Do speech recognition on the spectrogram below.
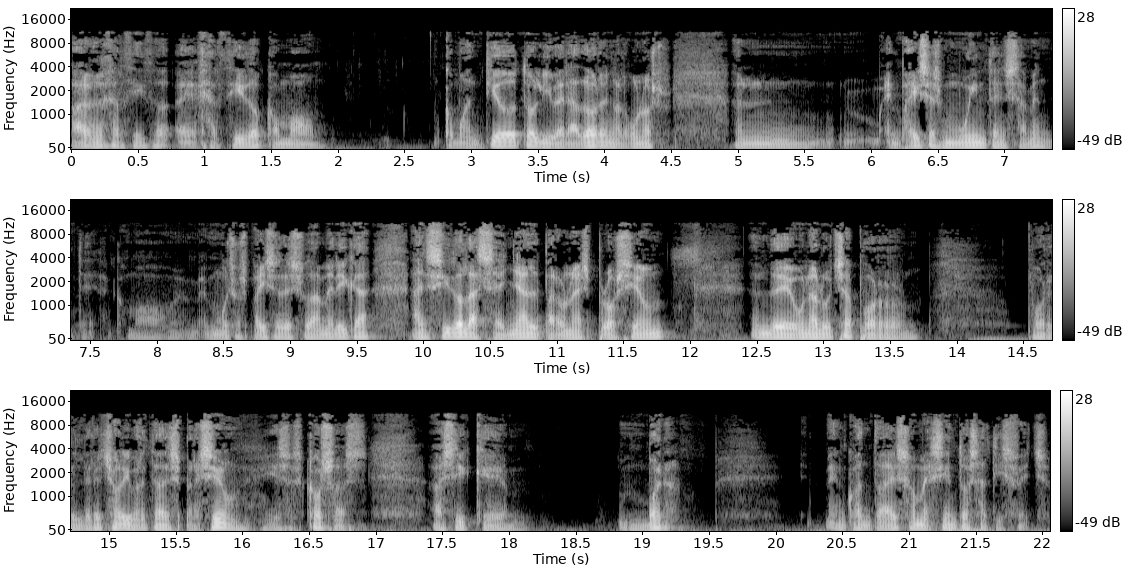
han ejercido, ejercido como, como antídoto liberador en algunos en, países muy intensamente, como en muchos países de Sudamérica, han sido la señal para una explosión de una lucha por, por el derecho a la libertad de expresión y esas cosas. Así que, bueno, en cuanto a eso me siento satisfecho.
